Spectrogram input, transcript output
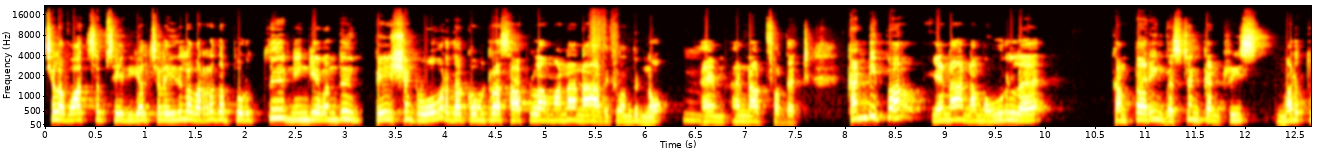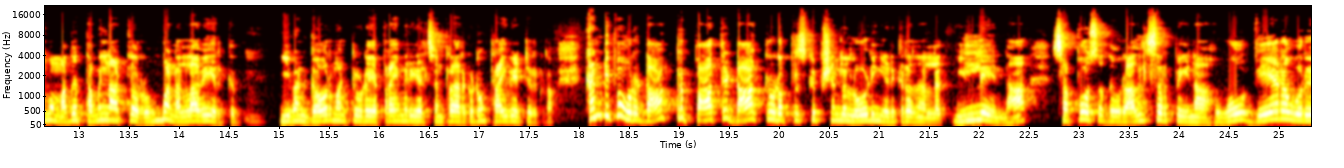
சில வாட்ஸ்அப் செய்திகள் சில இதில் வர்றதை பொறுத்து நீங்கள் வந்து பேஷண்ட் ஓவர் த கவுண்டராக சாப்பிடலாமான்னா நான் அதுக்கு வந்து no. I am I not for that கண்டிப்பாக ஏன்னா நம்ம ஊரில் கம்பேரிங் வெஸ்டர்ன் கண்ட்ரீஸ் மருத்துவம் அதுவும் தமிழ்நாட்டில் ரொம்ப நல்லாவே இருக்குது. ஈவன் கவர்மெண்ட்டுடைய பிரைமரி ஹெல்த் சென்டராக இருக்கட்டும் ப்ரைவேட் இருக்கட்டும். கண்டிப்பாக ஒரு டாக்டர் பார்த்து டாக்டரோட ப்ரிஸ்கிரிப்ஷனில் லோடிங் எடுக்கிறது நல்லது. இல்லைன்னா சப்போஸ் அது ஒரு அல்சர் பெயினாகவோ வேற ஒரு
